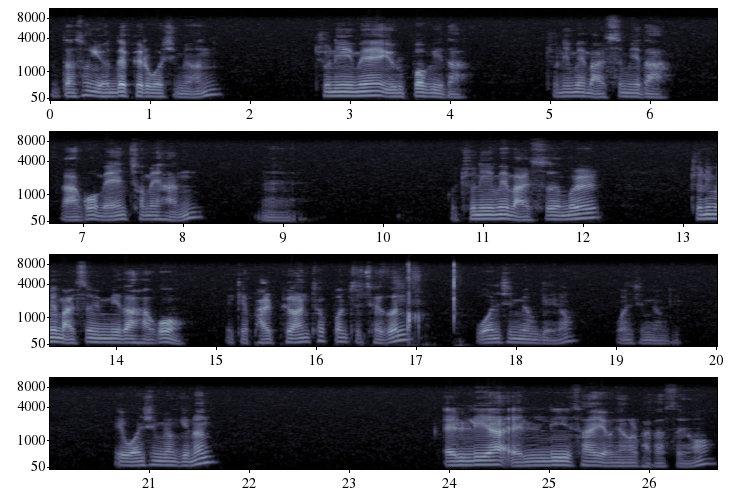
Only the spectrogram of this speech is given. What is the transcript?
일단 성경 연대표를 보시면 주님의 율법이다. 주님의 말씀이다. 라고 맨 처음에 한 네, 그 주님의 말씀을 주님의 말씀입니다 하고 이렇게 발표한 첫 번째 책은 원신명기예요. 원신명기. 이 원신명기는 엘리야 엘리사의 영향을 받았어요.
